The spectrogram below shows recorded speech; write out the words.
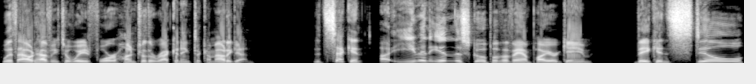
without having to wait for Hunter the Reckoning to come out again. And second, uh, even in the scope of a vampire game, they can still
